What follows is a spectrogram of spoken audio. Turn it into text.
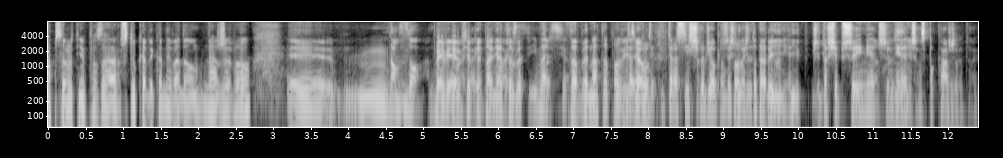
absolutnie poza sztukę wykonywaną na żywo. Yy, mm, No, no, pojawiają się polega i pytania, co by, co by na to powiedział. I, te, I teraz jeśli chodzi o przyszłość, to pytanie, i- czy to się przyjmie, No czy właśnie. nie, czas pokaże. Tak?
